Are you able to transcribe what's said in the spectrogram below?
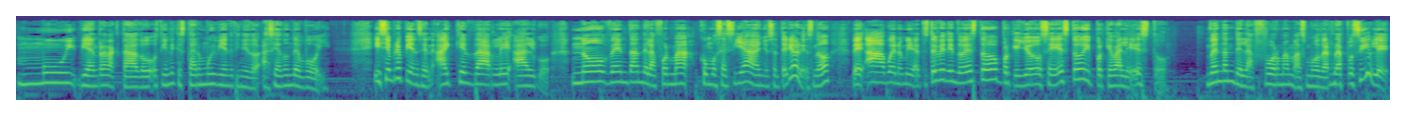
muy bien redactado o tiene que estar muy bien definido hacia dónde voy. Y siempre piensen, hay que darle algo. No vendan de la forma como se hacía años anteriores, ¿no? De, ah, bueno, mira, te estoy vendiendo esto porque yo sé esto y porque vale esto vendan de la forma más moderna posible.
